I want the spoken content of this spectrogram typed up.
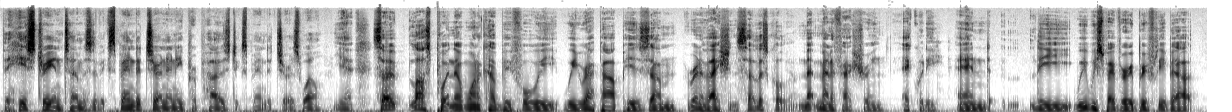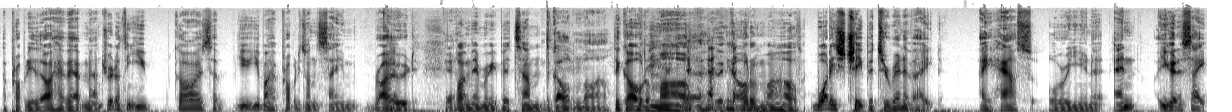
the history in terms of expenditure and any proposed expenditure as well. Yeah. So last point that I want to cover before we, we wrap up is um, renovation. So let's call it manufacturing equity. And the we, we spoke very briefly about a property that I have out in Mount Druitt. I think you guys have you, you might have properties on the same road yeah. Yeah. by memory, but um, the Golden Mile, the Golden Mile, the Golden Mile. What is cheaper to renovate? A house or a unit? And you're going to say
